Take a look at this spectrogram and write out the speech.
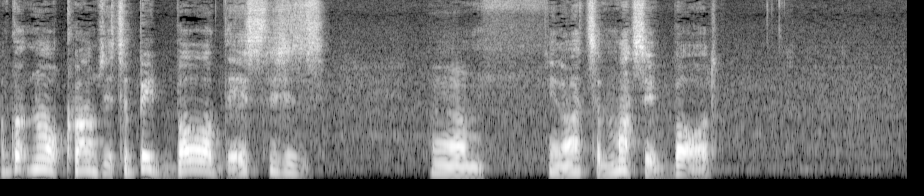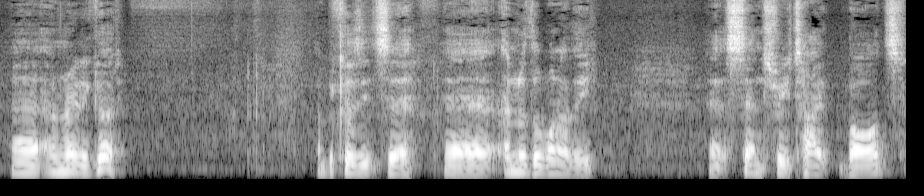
I've got no qualms. It's a big board this. This is um, you know that's a massive board uh, and really good and because it's a uh, another one of the uh, sensory type boards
